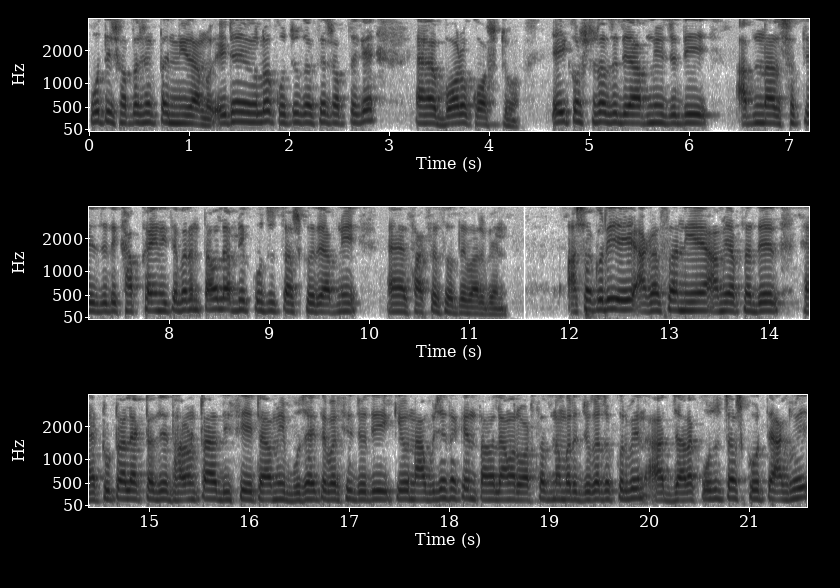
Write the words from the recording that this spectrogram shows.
প্রতি সপ্তাহে সপ্তাহে নিরানো এটাই হলো কচু গাছের সব থেকে বড় কষ্ট। এই কষ্টটা যদি আপনি যদি আপনার সাথে যদি খাপ খাইয়ে নিতে পারেন, তাহলে আপনি কচু চাষ করে আপনি সাকসেস হতে পারবেন। আশা করি এই আগাছা নিয়ে আমি আপনাদের টোটাল একটা যে ধারণাটা দিছি, এটা আমি বুঝাইতে পারছি। যদি কেউ না বুঝে থাকেন, তাহলে আমার হোয়াটসঅ্যাপ নাম্বারে যোগাযোগ করবেন। আর যারা কচু চাষ করতে আগ্রহী,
